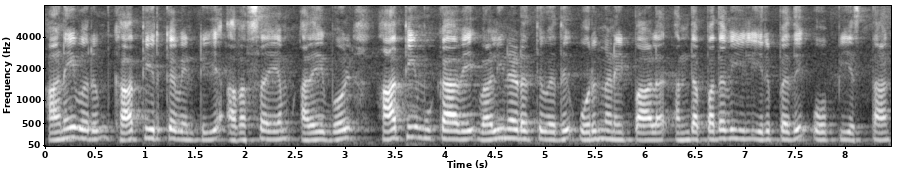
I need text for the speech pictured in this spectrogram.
அனைவரும் காத்திருக்க வேண்டிய அவசியம். அதேபோல் அதிமுகவை வழிநடத்துவது ஒருங்கிணைப்பாளர் அந்த பதவியில் இருப்பது ஓபிஎஸ் தான்.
